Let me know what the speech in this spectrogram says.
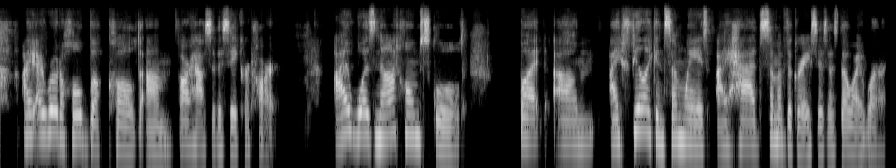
I, I wrote a whole book called um, Our House of the Sacred Heart. I was not homeschooled, but um, I feel like in some ways I had some of the graces as though I were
